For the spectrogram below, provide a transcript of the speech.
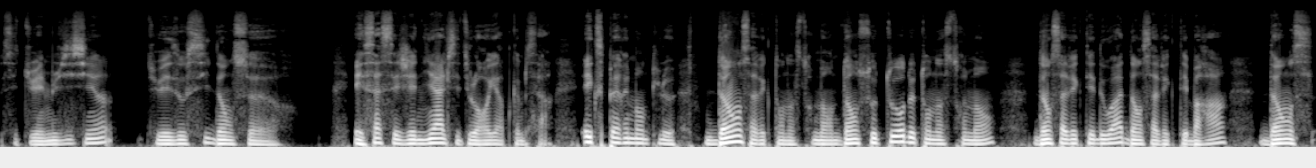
si tu es musicien, tu es aussi danseur. Et ça, c'est génial si tu le regardes comme ça. Expérimente-le. Danse avec ton instrument, danse autour de ton instrument, danse avec tes doigts, danse avec tes bras, danse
